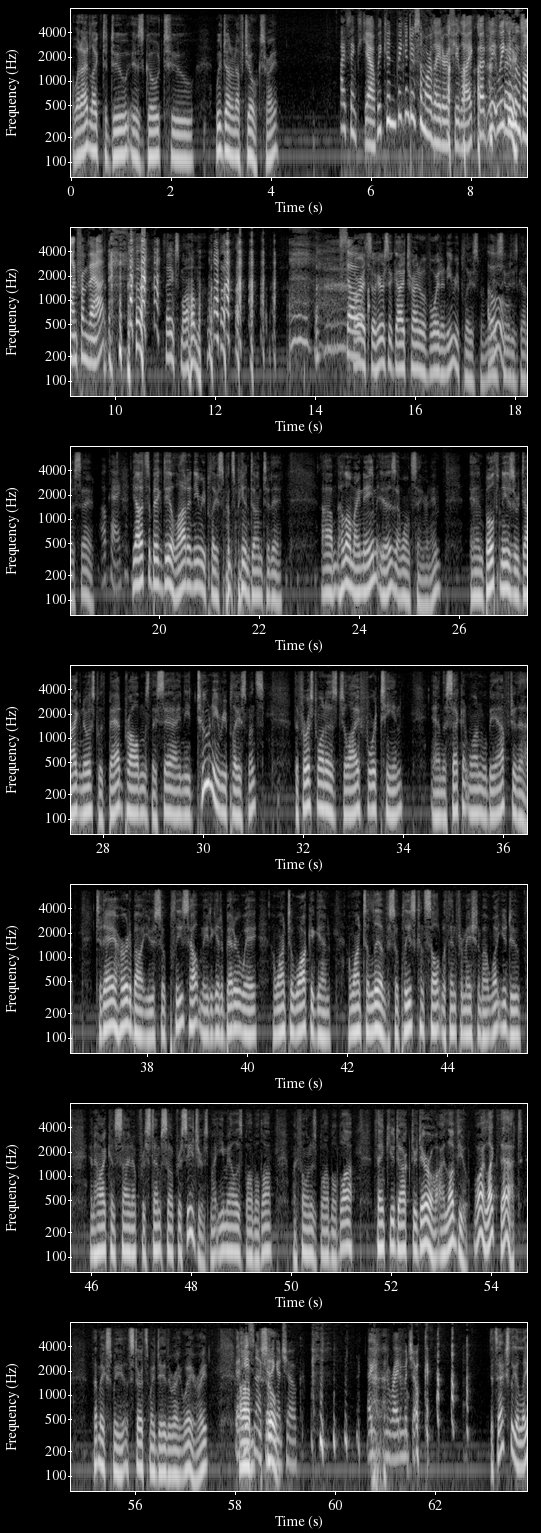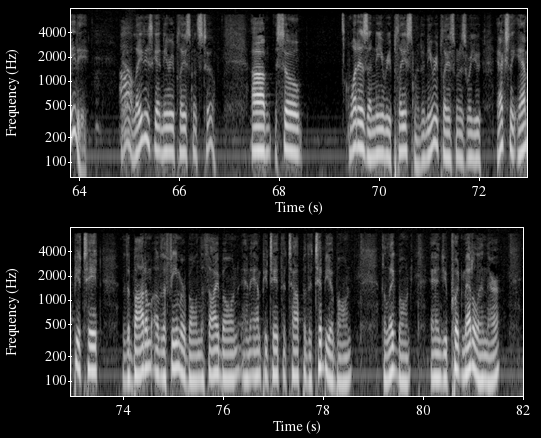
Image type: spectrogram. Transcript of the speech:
what I'd like to do is go to. We've done enough jokes, right? I think yeah, we can we can do some more later if you like, but we, we can move on from that. Thanks, Mom. so all right, so here's a guy trying to avoid a knee replacement. Let Oh. me see what he's got to say. okay. Yeah, that's a big deal. A lot of knee replacements being done today. Um, hello, my name is, I won't say your name, and both knees are diagnosed with bad problems. They say I need two knee replacements. The first one is July 14, and the second one will be after that. Today I heard about you, so please help me to get a better way. I want to walk again. I want to live, so please consult with information about what you do and how I can sign up for stem cell procedures. My email is blah, blah, blah. My phone is blah, blah, blah. Thank you, Dr. Darrow. I love you. Oh, I like that. That makes me, it starts my day the right way, right? But he's Um, not so- getting a joke. Are you going to write him a joke? It's actually a lady. Yeah, Oh. ladies get knee replacements too. Um, so, what is a knee replacement? A knee replacement is where you actually amputate the bottom of the femur bone, the thigh bone, and amputate the top of the tibia bone, the leg bone, and you put metal in there,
